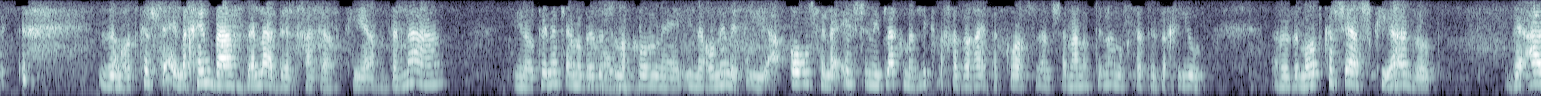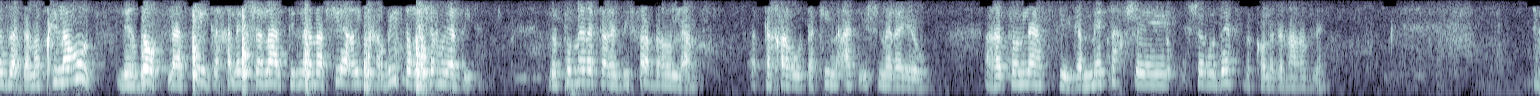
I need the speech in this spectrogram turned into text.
זה מאוד קשה, לכן באה הבדלה, דרך אגב, כי ההבדלה, היא נותנת לנו באיזשהו מקום, אה, היא מרוממת, היא האור של האש שנדלק, מדליק בחזרה את הכוח של הנשמה, נותן לנו קצת איזה חיות. אבל זה מאוד קשה, השקיעה הזאת. ואז האדם מתחיל לרוץ, לרדוף, להשיג, החלק שלל, תמלה נפשי, הריק חרבי, תוריד לנו ידי. זאת אומרת, הרדיפה בעולם, התחרות, הקנאת איש מרעהו, הרצון להשיג, המתח ש... שרודף בכל הדבר הזה.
